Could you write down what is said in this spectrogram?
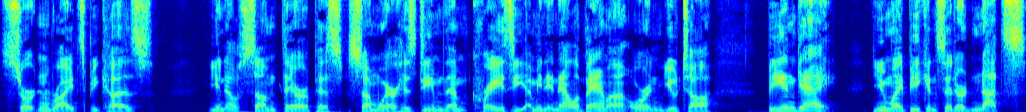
certain rights because you know some therapist somewhere has deemed them crazy? I mean, in Alabama or in Utah, being gay. You might be considered nuts.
